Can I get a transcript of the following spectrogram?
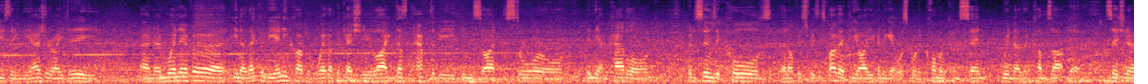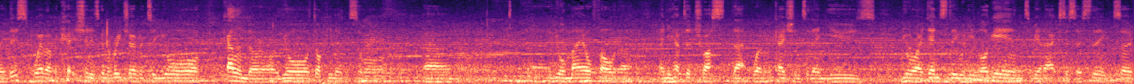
using the Azure AD. And, and whenever, you know, that can be any type of web application you like. It doesn't have to be inside the store or in the app catalog. But as soon as it calls an Office 365 API, you're going to get what's called a common consent window that comes up that says, you know, this web application is going to reach over to your calendar or your documents or um, uh, your mail folder, and you have to trust that web application to then use your identity when you log in to be able to access those things. So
